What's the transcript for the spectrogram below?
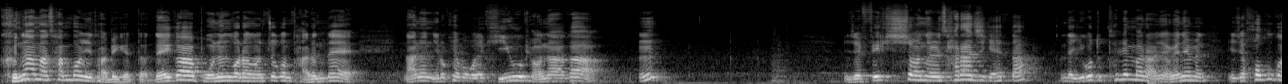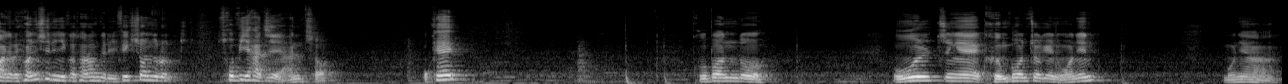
그나마 3번이 답이겠다. 내가 보는 거랑은 조금 다른데 나는 이렇게 보거든. 기후 변화가 응? 이제 픽션을 사라지게 했다. 근데 이것도 틀린 말은 아니야. 왜냐면 이제 허구가 아니라 현실이니까 사람들이 픽션으로 소비하지 않죠. 오케이? 9번도 우울증의 근본적인 원인 뭐냐?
